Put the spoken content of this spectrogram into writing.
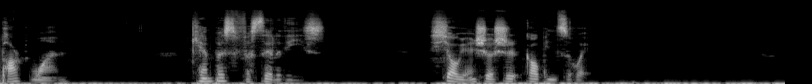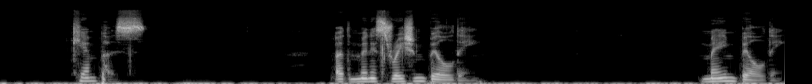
Part 1 Campus Facilities 校园设施高频词汇 Campus Administration Building Main Building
